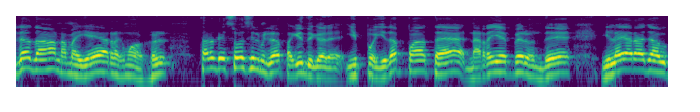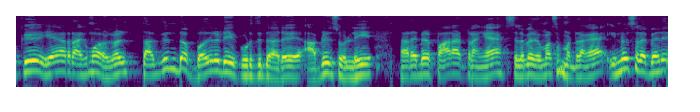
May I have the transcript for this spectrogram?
இதை தான் நம்ம ஏஆர் ரஹ்மான் அவர்கள் தன்னுடைய சோசியல் மீடியாவில் பகிர்ந்துக்காரு இப்போ இதை பார்த்த நிறைய பேர் வந்து இளையராஜாவுக்கு ஏஆர் ரஹ்மான் அவர்கள் தகுந்த பதிலடியை கொடுத்துட்டாரு அப்படின்னு சொல்லி நிறைய பேர் பாராட்டுறாங்க. சில பேர் விமர்சனம் பண்ணுறாங்க இன்னும் சில பேர்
